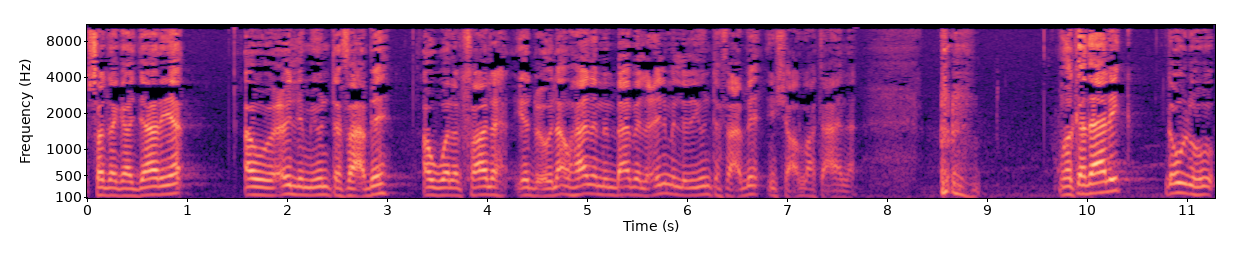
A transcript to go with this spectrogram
صدقة جارية أو علم ينتفع به أو ولد صالح يدعو له. هذا من باب العلم الذي ينتفع به إن شاء الله تعالى. وكذلك قوله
